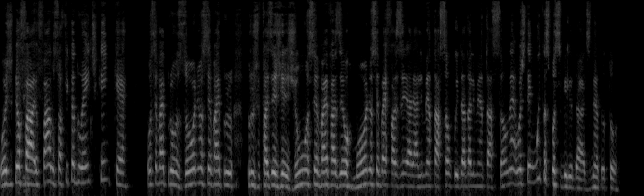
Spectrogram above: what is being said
Hoje que eu falo, eu falo, só fica doente quem quer. Ou você vai para o ozônio, ou você vai para fazer jejum, ou você vai fazer hormônio, ou você vai fazer alimentação, cuidar da alimentação, né? Hoje tem muitas possibilidades, né, doutor?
